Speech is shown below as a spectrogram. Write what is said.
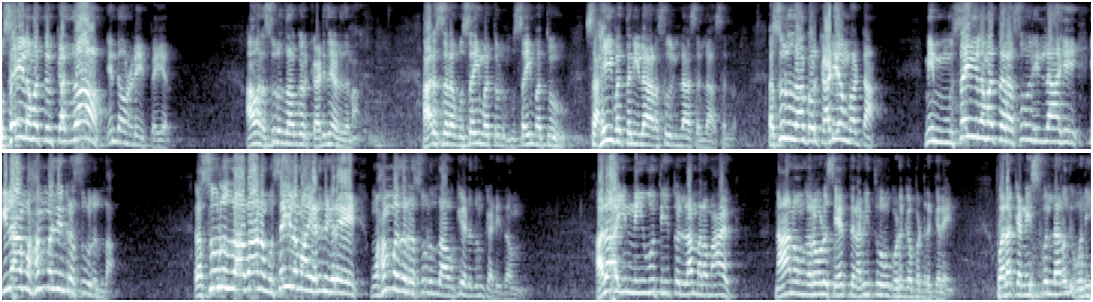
முசைலமத்தில் கல்லாம் என்று அவனுடைய பெயர். அவன் ரசூலுல்லாவுக்கு ஒரு கடிதம் எழுதினான். அரசல முசைமத்து முசைமத்து சஹைபத்தனிலா ரசூல் இல்லா சல்லா செல்லம் ரசூலுல்லாவுக்கு ஒரு கடிதம் போட்டான். நீ முசைலமத்த ரசூல் இல்லாஹி இலா முஹம்மதின் ரசூல் இல்லா ரசூலுல்லாவான முசைலமா எழுதுகிறேன் முகமது ரசூலுல்லாவுக்கு எழுதும் கடிதம். அலா இன்னி ஊத்தீத்துல்லா மரமாக நான் உங்களோடு சேர்த்து நபித்துவம் கொடுக்கப்பட்டிருக்கிறேன். பலக்க நிஸ்புல்லாவது ஒலி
